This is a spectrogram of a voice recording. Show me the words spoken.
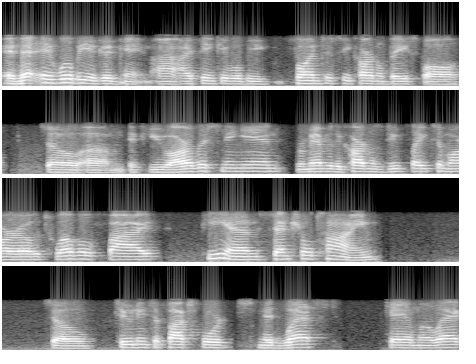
and that it will be a good game. I, I think it will be fun to see Cardinal baseball. So um, if you are listening in, remember the Cardinals do play tomorrow, 12:05 p.m. Central Time. So tune into Fox Sports Midwest, KMOX.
